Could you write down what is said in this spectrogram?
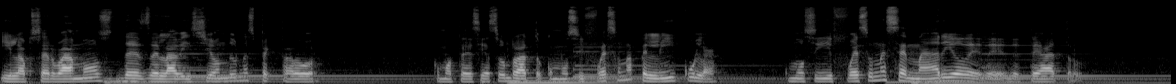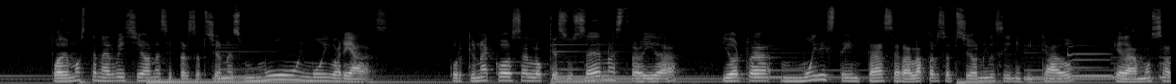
y la observamos desde la visión de un espectador, como te decía hace un rato, como si fuese una película, como si fuese un escenario de teatro, podemos tener visiones y percepciones muy, muy variadas. Porque una cosa es lo que sucede en nuestra vida y otra muy distinta será la percepción y el significado que damos a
